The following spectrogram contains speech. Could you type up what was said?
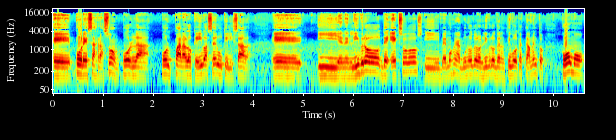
eh, por esa razón, por la, por, para lo que iba a ser utilizada. Eh, y en el libro de Éxodos y vemos en algunos de los libros del Antiguo Testamento cómo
